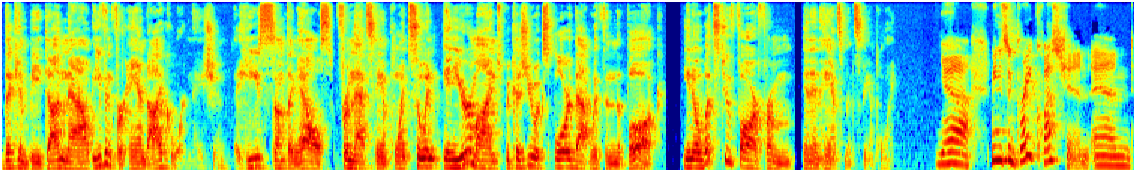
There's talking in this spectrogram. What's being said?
that can be done now, even for hand eye coordination. He's something else from that standpoint. So, in, in your mind, because you explored that within the book, you know, what's too far from an enhancement standpoint? Yeah, I mean, it's a great question. And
